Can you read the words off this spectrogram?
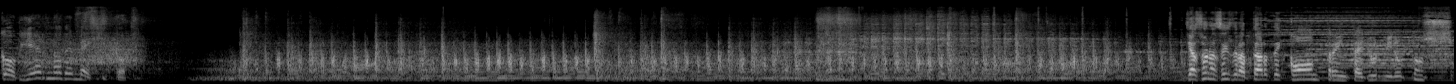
Gobierno de México. Ya son las 6 de la tarde con 31 minutos,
